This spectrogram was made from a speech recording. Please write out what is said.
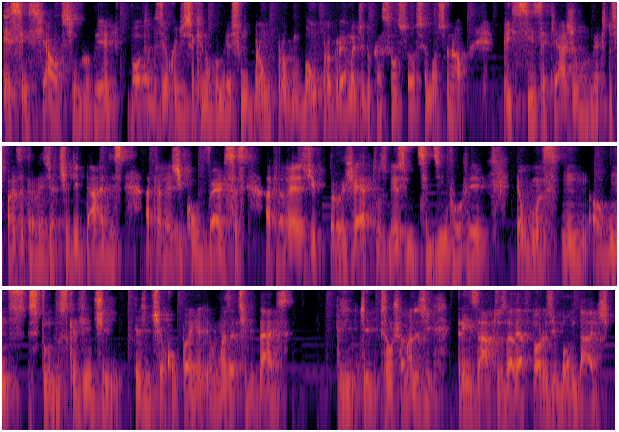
essencial se envolver. Volto a dizer o que eu disse aqui no começo: um bom, um bom programa de educação socioemocional precisa que haja envolvimento dos pais através de atividades, através de conversas, através de projetos mesmo de se desenvolver. Tem algumas, um, alguns estudos que a, gente, que a gente acompanha algumas atividades que são chamadas de três atos aleatórios de bondade.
